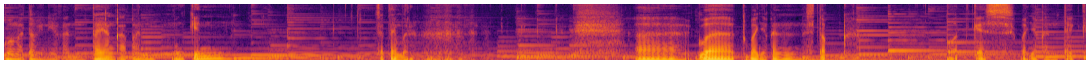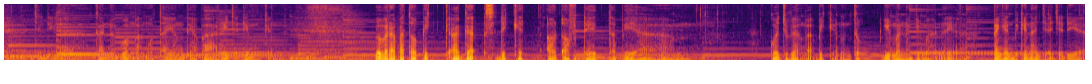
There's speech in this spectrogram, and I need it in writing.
Gue gak tahu ini akan tayang kapan. Mungkin September. Uh, Gue kebanyakan stok podcast banyakkan tag. Jadi ya karena gue nggak mau tayang tiap hari jadi mungkin beberapa topik agak sedikit out of date tapi ya gue juga nggak bikin untuk gimana gimana ya. Pengen bikin aja jadi ya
